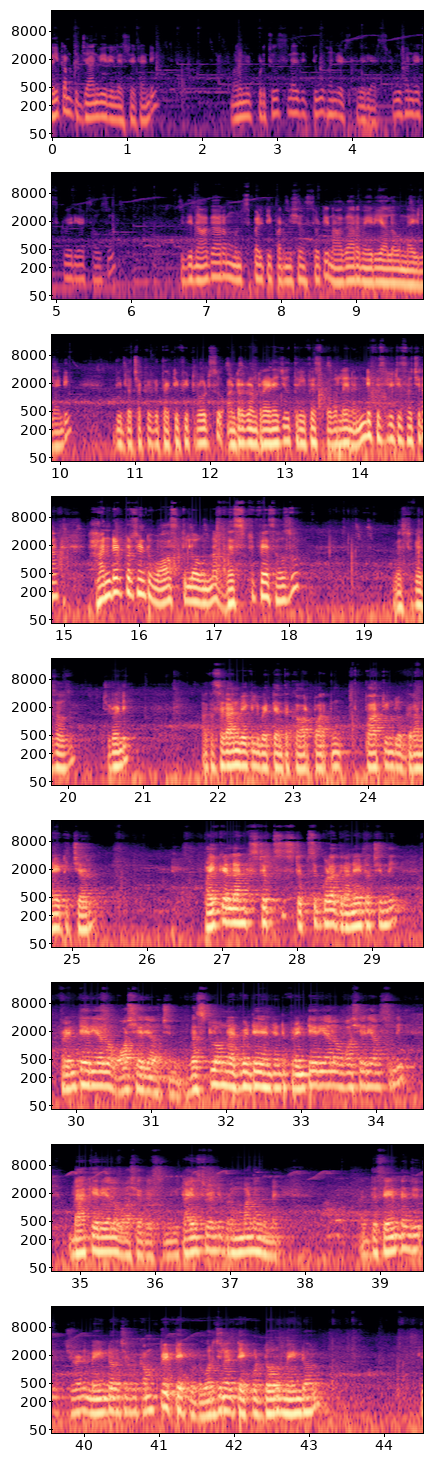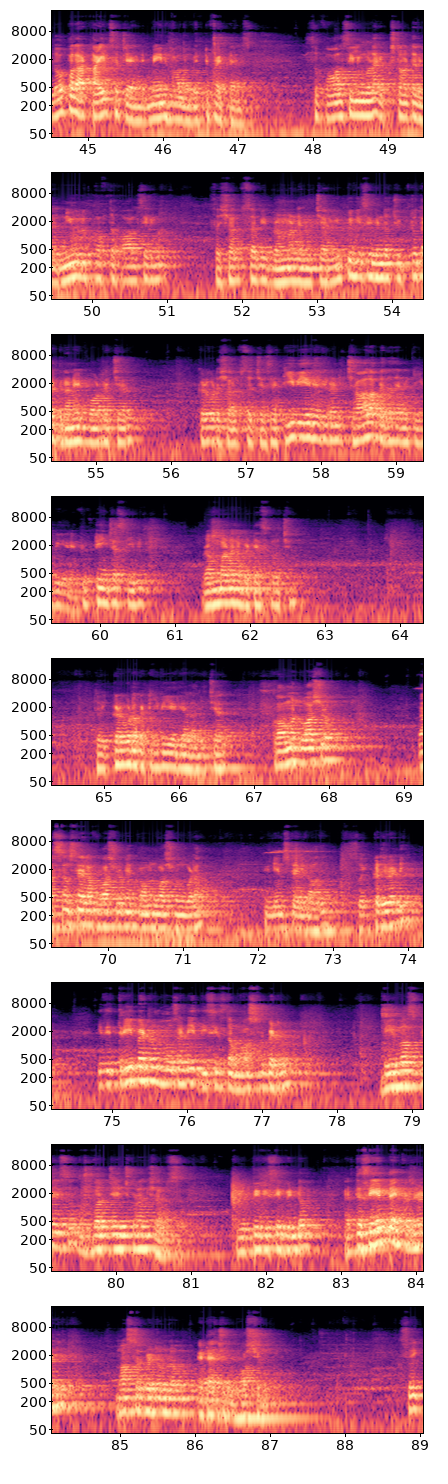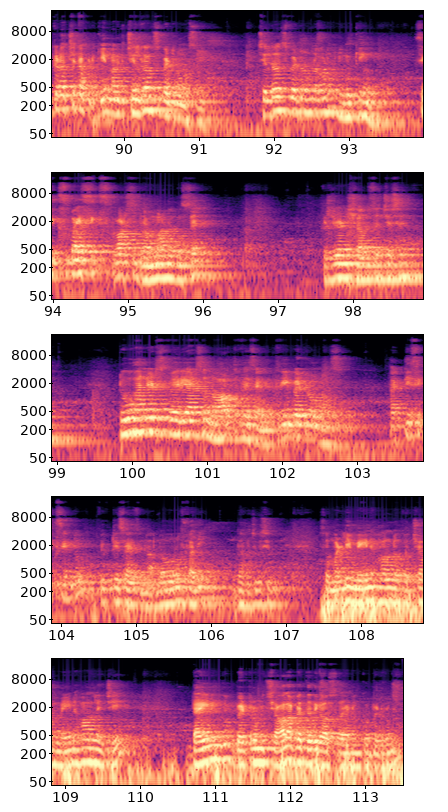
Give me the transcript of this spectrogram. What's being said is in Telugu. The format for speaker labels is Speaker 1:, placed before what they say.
Speaker 1: Welcome to Janvi real estate అండి. మనం ఇప్పుడు చూస్తున్నది two hundred square yards two hundred square yards house ఇది నాగారం మున్సిపాలిటీ పర్మిషన్స్ తోటి నాగారం ఏరియాలో ఉన్న ఇల్లు అండి. దీంట్లో చక్కగా thirty feet roads underground drainage three phase power line అన్ని ఫెసిలిటీస్ వచ్చిన హండ్రెడ్ పర్సెంట్ వాస్తులో ఉన్న west face house west face house చూడండి. అక్కడ సెడాన్ వెహికల్ పెట్టేంత కార్ పార్కింగ్ పార్కింగ్లో గ్రనైట్ ఇచ్చారు. పైకి వెళ్ళడానికి స్టెప్స్ స్టెప్స్కి కూడా గ్రనైట్ వచ్చింది. ఫ్రంట్ ఏరియాలో వాష్ ఏరియా వచ్చింది. వెస్ట్లో ఉన్న అడ్వాంటేజ్ ఏంటంటే ఫ్రంట్ ఏరియాలో వాష్ ఏరియా వస్తుంది బ్యాక్ ఏరియాలో వాష్ ఏరియా వస్తుంది. ఈ టైల్స్ చూడండి బ్రహ్మాండంగా ఉన్నాయి. అట్ ద సేమ్ టైం చూడండి మెయిన్ డోర్ వచ్చినప్పుడు complete teakwood original teak wood door main door లోపల టైల్స్ వచ్చాయండి మెయిన్ హాల్లో vitrified tiles so fall ceiling కూడా extraordinary new look of the fall ceiling so shelves అవి బ్రహ్మాండంగా ఇచ్చారు. యూపీవీసీ విండో చుట్టూ ద గ్రనైట్ బార్డర్ ఇచ్చారు. ఇక్కడ కూడా షెల్ఫ్స్ వచ్చేసాయి. టీవీ ఏరియా చూడండి చాలా పెద్దదైన TV area fifty inches TV బ్రహ్మాండంగా పెట్టేసుకోవచ్చు. సో ఇక్కడ కూడా ఒక టీవీ ఏరియా లాగా ఇచ్చారు. Common washroom western style of వాష్రూమే common washroom కూడా. ఇండియన్ స్టైల్ కాదు. సో ఇక్కడ చూడండి. ఇది త్రీ బెడ్రూమ్ హౌస్ అండి. This is the master bedroom బీవా space work చేయించుకోవడానికి shelves UPVC window at the same time ఇక్కడ చూడండి. మాస్టర్ బెడ్రూమ్లో అటాచ్డ్ వాష్రూమ్. సో ఇక్కడ వచ్చేటప్పటికి మనకి చిల్డ్రన్స్ బెడ్రూమ్ వస్తుంది. చిల్డ్రన్స్ బెడ్రూమ్లో కూడా looking six by six cards బ్రహ్మాండంగా వస్తాయి. ఇక్కడ చూడండి షెల్ఫ్స్ వచ్చేసాయి. Two hundred square yards north face అండి. Three bedroom house thirty six into fifty size ఉన్న లో రూఫ్ అది. దాన్ని చూసి. సో మళ్ళీ మెయిన్ హాల్లోకి వచ్చాం. మెయిన్ హాల్ నుంచి డైనింగ్ బెడ్రూమ్ చాలా పెద్దదిగా వస్తుందండి ఇంకో bedroom.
